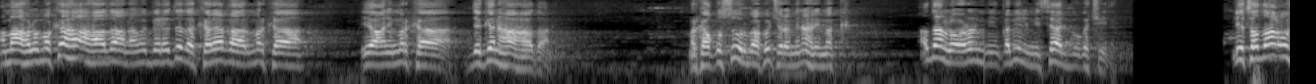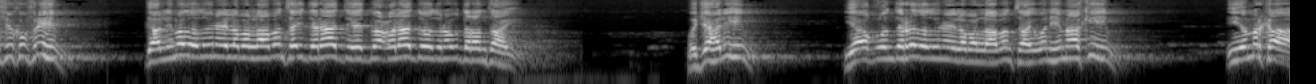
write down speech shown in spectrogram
Ama ahlu maka ha ahaadaan ama beledada kale qaar markaa yacni markaa deggan ha ahaadaan. Marka qusuur baa ku jira min ahli maka haddaan la odhan min qabiil mihaal buu uga jeeda litadaacufi kufrihim. Gaalnimadoodu inay labalaaban tahay daraaddeed baa colaaddooduna u daran tahay. Wa jahlihim iyo aqoon darradoodu inay labalaaban tahay wainhimaakihim iyo markaa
